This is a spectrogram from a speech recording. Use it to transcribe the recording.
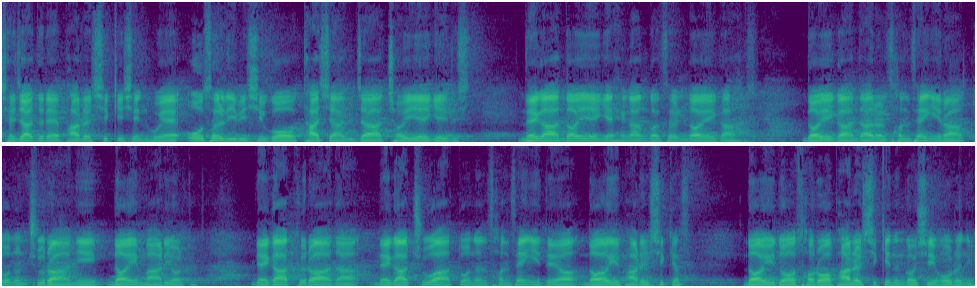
제자들의 발을 씻기신 후에 옷을 입으시고 다시 앉아 저희에게 이르시 내가 너희에게 행한 것을 너희가 너희가 나를 선생이라 또는 주라 하니 너희 말이 옳다. 내가 그러하다. 내가 주와 또는 선생이 되어 너희 발을 씻겼어. 너희도 서로 발을 씻기는 것이 옳으니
